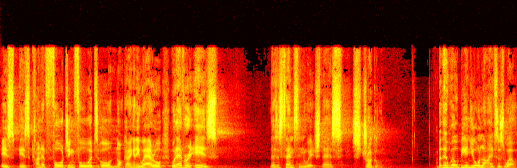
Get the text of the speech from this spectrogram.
is, is kind of forging forwards or not going anywhere or whatever it is, there's a sense in which there's struggle. But there will be in your lives as well.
